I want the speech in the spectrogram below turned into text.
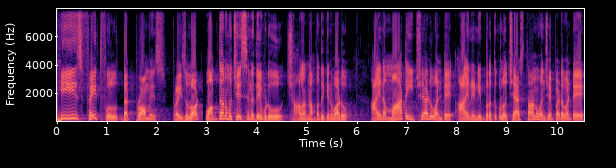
He is faithful that promise praise Lord వాగ్దానము చేసిన దేవుడు చాలా నమ్మదగినవాడు. ఆయన మాట ఇచ్చాడు అంటే ఆయన నీ బ్రతుకులో చేస్తాను అని చెప్పాడు అంటే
